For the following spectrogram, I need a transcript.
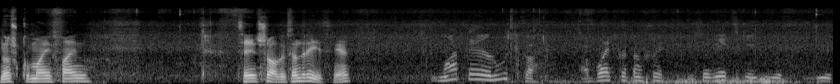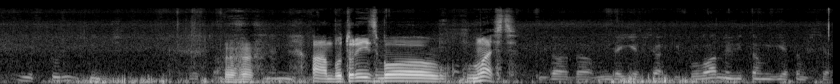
Ножку має файну. Це він що, Олександрієць, ні? Мати руська, а батько там щось совєтський і, і, і турецький. Ага. А, бо турієць, бо масть. Да, да, він дає всякі буланові там є, там все.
